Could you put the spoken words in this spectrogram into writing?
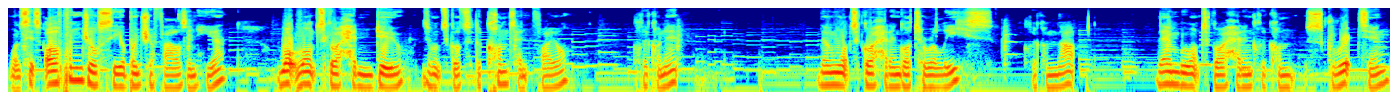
Once it's opened, you'll see a bunch of files in here. What we want to go ahead and do is we want to go to the content file, click on it. Then we want to go ahead and go to release, click on that. Then we want to go ahead and click on scripting.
